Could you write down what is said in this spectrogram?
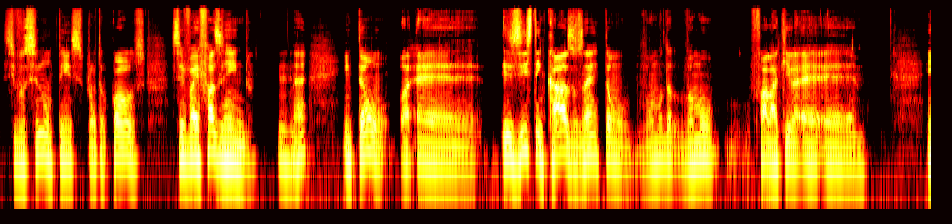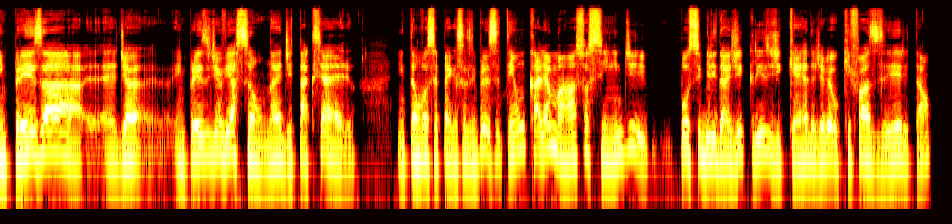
se você não tem esses protocolos, você vai fazendo, uhum. né? Então, é, existem casos, né? Então, vamos, vamos falar aqui, é, é empresa, é, de, empresa de aviação, né? De táxi aéreo. Então, você pega essas empresas, você tem um calhamaço, assim, de possibilidade de crise, de queda, de o que fazer e tal.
